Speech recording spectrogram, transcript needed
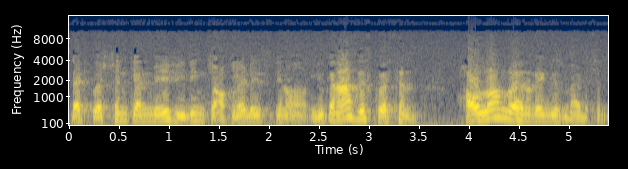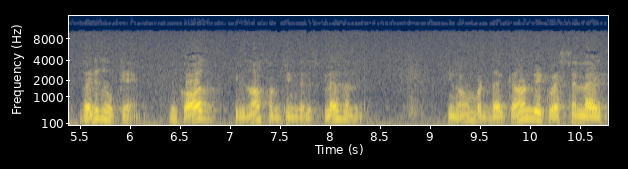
That question can be if eating chocolate is, you know, you can ask this question, how long do I have to take this medicine? That is okay, because it is not something that is pleasant. You know, but there cannot be a question like,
